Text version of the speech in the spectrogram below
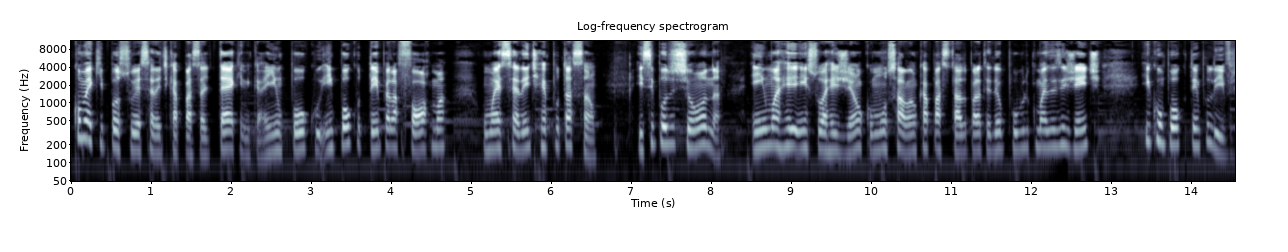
Como a equipe possui excelente capacidade técnica, em, um pouco, em pouco tempo ela forma uma excelente reputação e se posiciona em, uma, em sua região como um salão capacitado para atender o público mais exigente e com pouco tempo livre.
